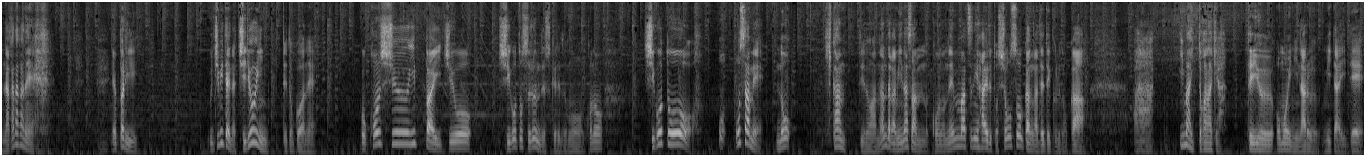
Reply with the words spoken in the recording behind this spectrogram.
なかなかねやっぱりうちみたいな治療院ってとこはねこう今週いっぱい一応仕事するんですけれどもこの仕事を納めの期間っていうのはなんだか皆さんこの年末に入ると焦燥感が出てくるのかあ今言っとかなきゃっていう思いになるみたいで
